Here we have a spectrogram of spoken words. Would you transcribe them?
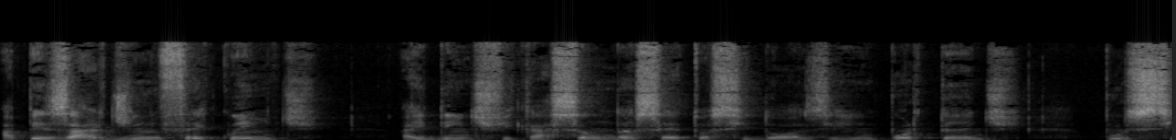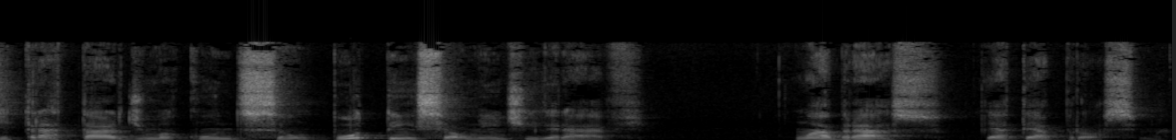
apesar de infrequente, a identificação da cetoacidose é importante por se tratar de uma condição potencialmente grave. Um abraço e até a próxima.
